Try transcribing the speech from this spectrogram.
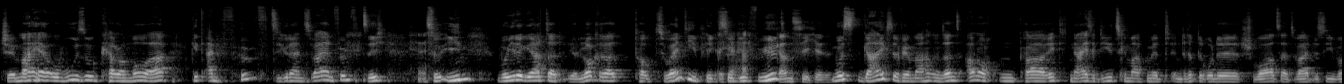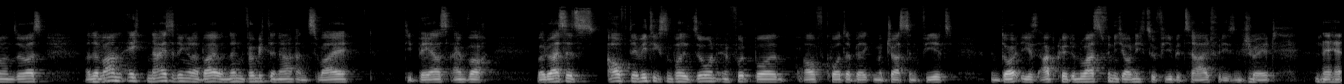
Jeremiah Owusu Karamoa geht an 50 oder an 52 zu ihnen, wo jeder gedacht hat, ihr lockerer Top 20 Picks ja, so gefühlt. Ganz sicher. Mussten gar nichts dafür machen und sonst auch noch ein paar richtig nice Deals gemacht mit in dritte Runde Schwarz als Wide Receiver und sowas. Also mhm. waren echt nice Dinge dabei und dann für mich danach an zwei die Bears einfach, weil du hast jetzt auf der wichtigsten Position im Football auf Quarterback mit Justin Fields ein deutliches Upgrade und du hast, finde ich, auch nicht zu viel bezahlt für diesen Trade. Naja,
